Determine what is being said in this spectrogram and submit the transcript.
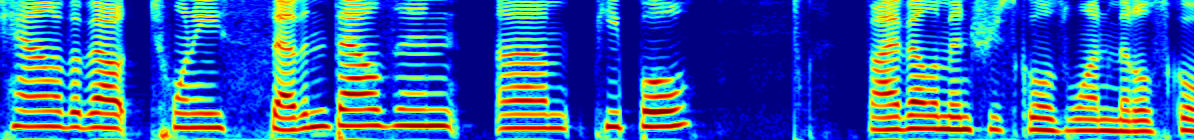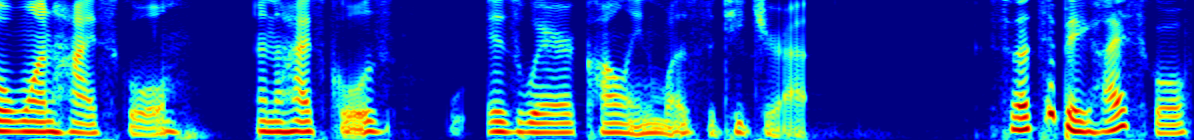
town of about 27,000 um, people, five elementary schools, one middle school, one high school. And the high school is, is where Colleen was the teacher at. So that's a big high school.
